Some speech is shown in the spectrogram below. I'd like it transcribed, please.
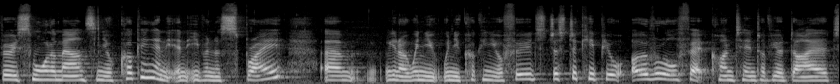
very small amounts in your cooking and, and even a spray. Um, you know, when you when you're cooking your foods, just to keep your overall fat content of your diet,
